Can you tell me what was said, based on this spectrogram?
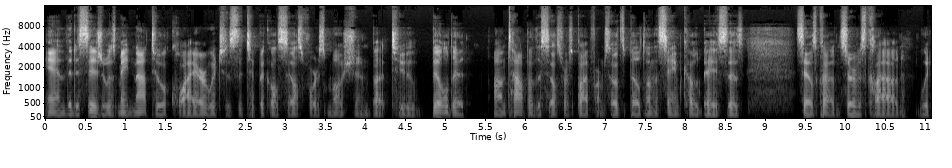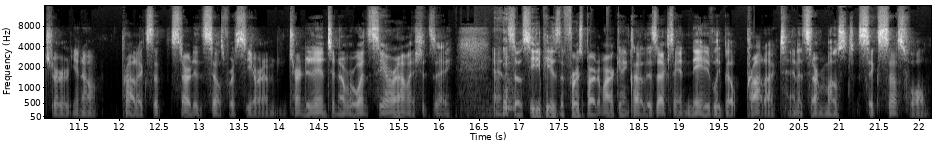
And the decision was made not to acquire, which is the typical Salesforce motion, but to build it on top of the Salesforce platform. So it's built on the same code base as Sales Cloud and Service Cloud, which are, you know, products that started Salesforce CRM, turned it into number one CRM, I should say. And so CDP is the first part of Marketing Cloud that's actually a natively built product, and it's our most successful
